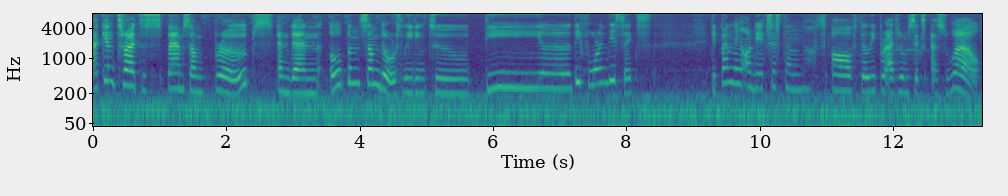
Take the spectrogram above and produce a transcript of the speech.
I can try to spam some probes and then open some doors leading to D, uh, D4 and D6 depending on the existence of the Leaper at room 6 as well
